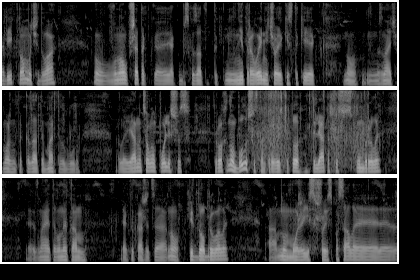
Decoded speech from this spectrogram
рік тому чи два. Ну, воно взагалі так, е, як би сказати, так, ні трави, нічого, якісь такі, як, ну, не знаю, чи можна так казати, мертве було. Але я на цьому полі щось трохи, ну, було щось там травички, то телята щось скумбрили. Знаєте, вони там, як то кажеться, ну, піддобрювали. А, ну, може, і щось спасали е,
